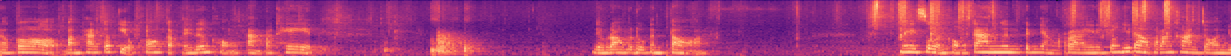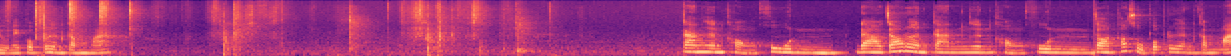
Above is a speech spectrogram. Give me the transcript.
แล้วก็บางท่านก็เกี่ยวข้องกับในเรื่องของต่างประเทศ เดี๋ยวเรามาดูกันต่อ ในส่วนของการเงินเป็นอย่างไรในช่วงที่ดาวพระอังคารจรอยู่ในภพเรือนกรรมะการเงินของคุณ ดาวเจ้าเรือนการเงินของคุณ จรเข้าสู่ภพเรือนกรรมะ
